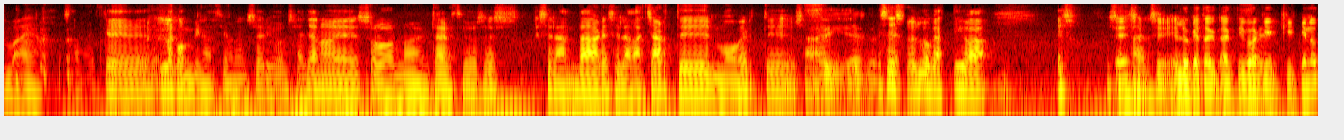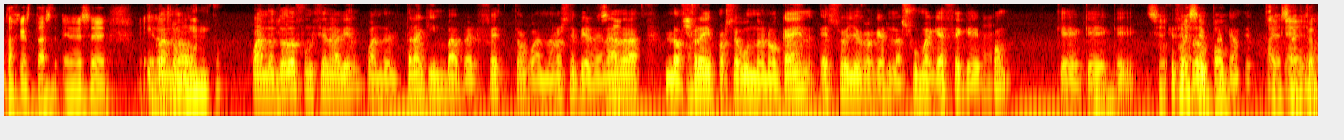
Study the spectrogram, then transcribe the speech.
Vaya. O sea, es que es la combinación, en serio. O sea, ya no es solo los 90 hercios, es, es el andar, es el agacharte, el moverte. O sea, Sí, es, es- es eso, es lo que activa eso. eso Esa, sí, es lo que te activa Sí. que, que- que notas que estás en ese en otro cuando- mundo. Cuando todo funciona bien, cuando el tracking va perfecto, cuando no se pierde Sí. nada, los frames por segundo no caen, eso yo creo que es la suma que hace que, pum, que, que, que, Sí, que se ese produzca el cambio. Exacto.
